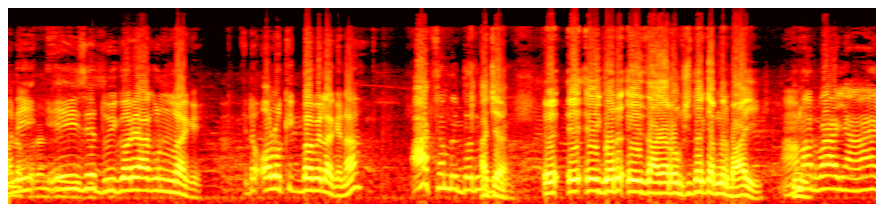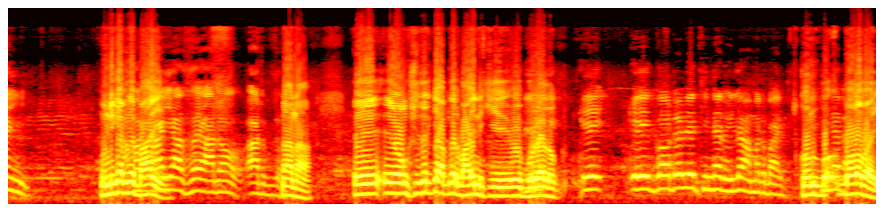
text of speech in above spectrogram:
মানে এই যে দুই ঘরে আগুন লাগে এটা অলৌকিক ভাবে লাগে না? আচ্ছা এই ঘরে এই জায়গার অংশীদার কি আপনার ভাই? আমার ভাই আই উনি কি আপনার ভাই? আছে আরও আর না না। এই এই অংশীদার কি আপনার ভাই নাকি? ওই বুড়া লোক? এই এই গড়ের কিনার হইল আমার ভাই। কোন বড় ভাই?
